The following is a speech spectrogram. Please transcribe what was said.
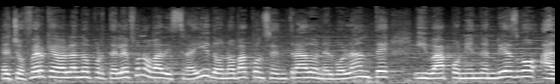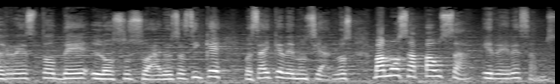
El chofer que va hablando por teléfono va distraído, no va concentrado en el volante y va poniendo en riesgo al resto de los usuarios. Así que, pues hay que denunciarlos. Vamos a pausa y regresamos.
